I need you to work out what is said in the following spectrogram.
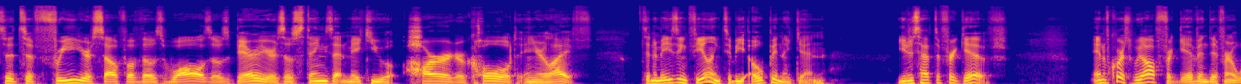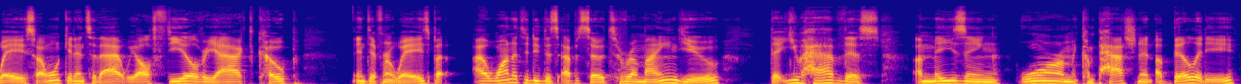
To, to free yourself of those walls, those barriers, those things that make you hard or cold in your life. It's an amazing feeling to be open again. You just have to forgive. And of course, we all forgive in different ways. So I won't get into that. We all feel, react, cope in different ways. But I wanted to do this episode to remind you that you have this amazing, warm, compassionate ability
